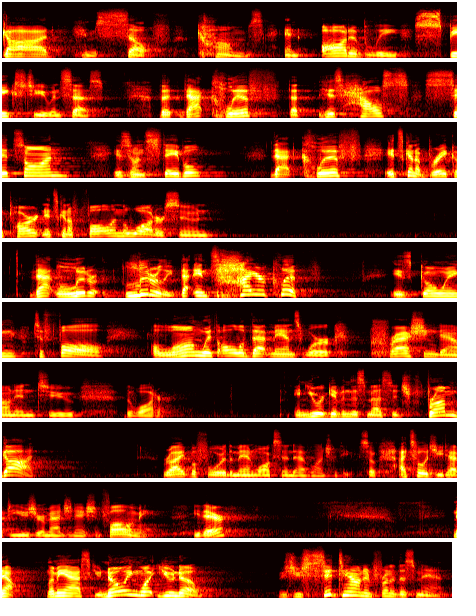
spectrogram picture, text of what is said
God Himself comes and audibly speaks to you and says that that cliff that his house sits on is unstable that cliff, it's going to break apart and it's going to fall in the water soon. That liter- literally, that entire cliff is going to fall along with all of that man's work, crashing down into the water. And you were given this message from God right before the man walks in to have lunch with you. So I told you you'd have to use your imagination. Follow me. You there? Now, let me ask you, knowing what you know, as you sit down in front of this man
